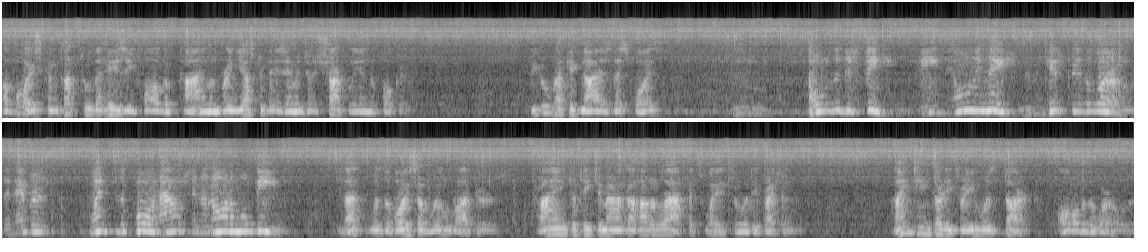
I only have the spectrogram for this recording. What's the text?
A voice can cut through the hazy fog of time and bring yesterday's images sharply into focus. Do you recognize this voice? You hold the distinction of being the only nation in the history of the world that ever poorhouse in an automobile. That was the voice of Will Rogers, trying to teach America how to laugh its way through a depression. 1933 was dark all over the world.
